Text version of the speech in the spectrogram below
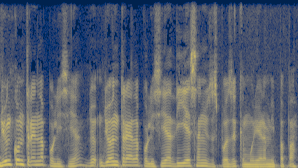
Yo encontré en la policía, yo, entré a la policía 10 años después de que muriera mi papá.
